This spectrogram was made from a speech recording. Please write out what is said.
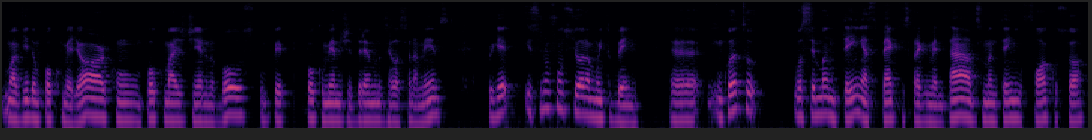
uma vida um pouco melhor, com um pouco mais de dinheiro no bolso, com um pouco menos de drama nos relacionamentos, porque isso não funciona muito bem. Uh, enquanto você mantém aspectos fragmentados, mantém o foco só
